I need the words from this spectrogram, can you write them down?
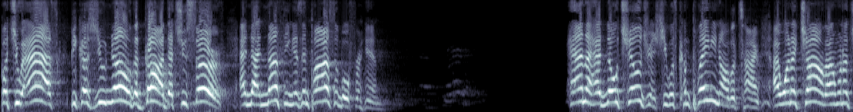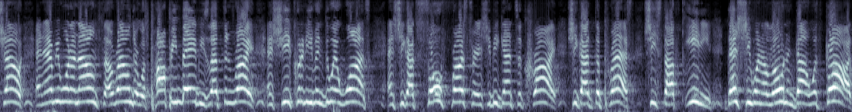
But you ask because you know the God that you serve and that nothing is impossible for Him. Hannah had no children. She was complaining all the time. I want a child. I want a child. And everyone around her was popping babies left and right. And she couldn't even do it once. And she got so frustrated. She began to cry. She got depressed. She stopped eating. Then she went alone and got with God.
